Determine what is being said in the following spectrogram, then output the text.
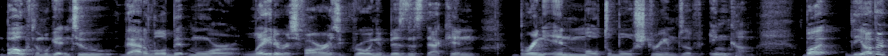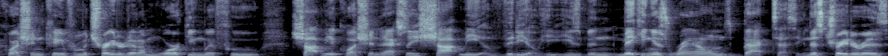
both, and we'll get into that a little bit more later as far as growing a business that can bring in multiple streams of income. But the other question came from a trader that I'm working with who shot me a question and actually shot me a video. He, has been making his rounds back testing. This trader is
